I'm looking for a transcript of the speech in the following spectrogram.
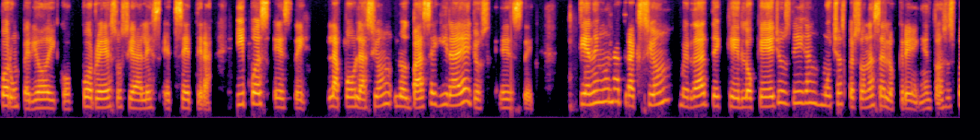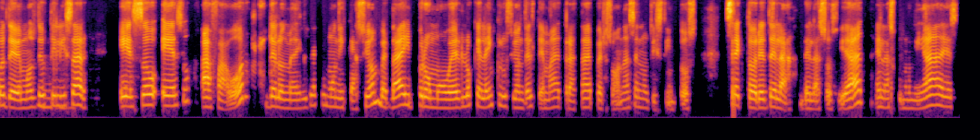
por un periódico, por redes sociales, etcétera. Y pues este, la población los va a seguir a ellos. Este, tienen una atracción, ¿verdad? De que lo que ellos digan, muchas personas se lo creen. Entonces, pues debemos de utilizar eso, eso a favor de los medios de comunicación, ¿verdad? Y promover lo que es la inclusión del tema de trata de personas en los distintos sectores de la, de la sociedad, en las comunidades,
